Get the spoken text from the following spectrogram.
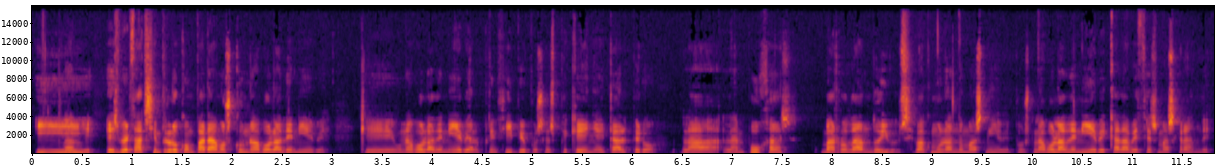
Y es verdad, siempre lo comparamos con una bola de nieve. Que una bola de nieve al principio pues es pequeña y tal, pero la, la empujas va rodando y se va acumulando más nieve. Pues la bola de nieve cada vez es más grande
